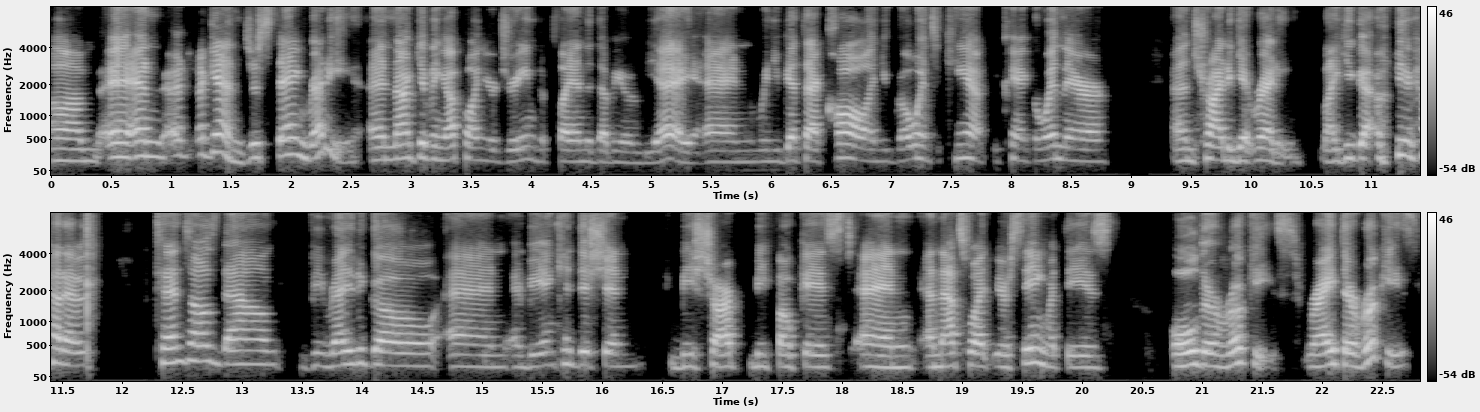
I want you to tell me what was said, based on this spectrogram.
Um, and, and again, just staying ready and not giving up on your dream to play in the WNBA. And when you get that call and you go into camp, you can't go in there and try to get ready. Like you got you got to ten toes down, be ready to go, and and be in condition, be sharp, be focused, and and that's what you're seeing with these older rookies, right? They're rookies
